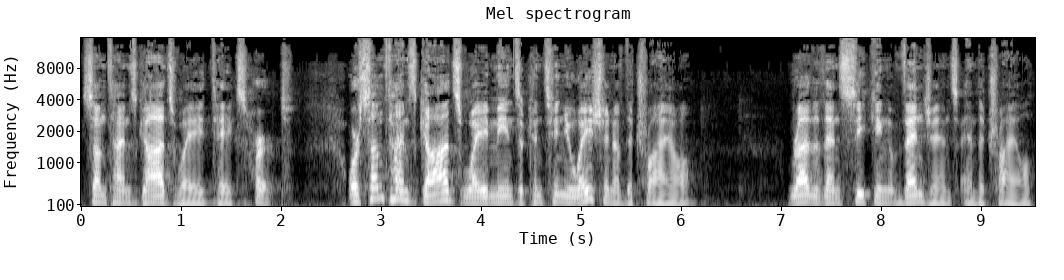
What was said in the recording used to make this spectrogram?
Sometimes God's way takes hurt. Or sometimes God's way means a continuation of the trial rather than seeking vengeance and the trial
